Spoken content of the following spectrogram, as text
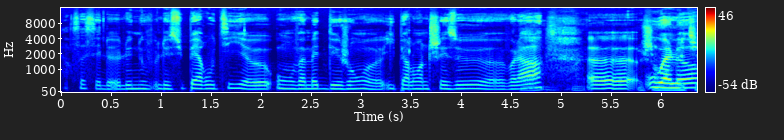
Alors ça, c'est le, le, super outil où on va mettre des gens hyper loin de chez eux, voilà. ou alors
